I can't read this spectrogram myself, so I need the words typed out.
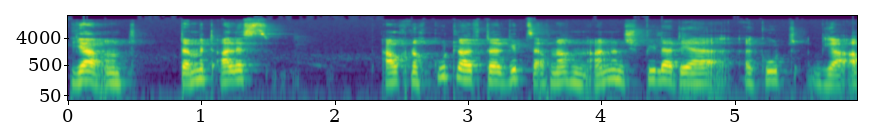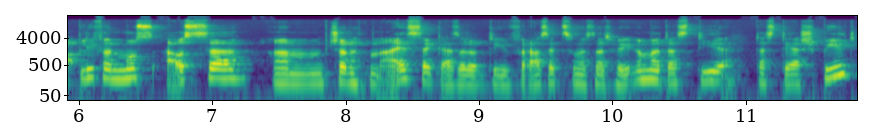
ja, und damit alles auch noch gut läuft, da gibt es auch noch einen anderen Spieler, der äh, gut ja, abliefern muss, außer ähm, Jonathan Isaac. Also die Voraussetzung ist natürlich immer, dass, die, dass der spielt.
